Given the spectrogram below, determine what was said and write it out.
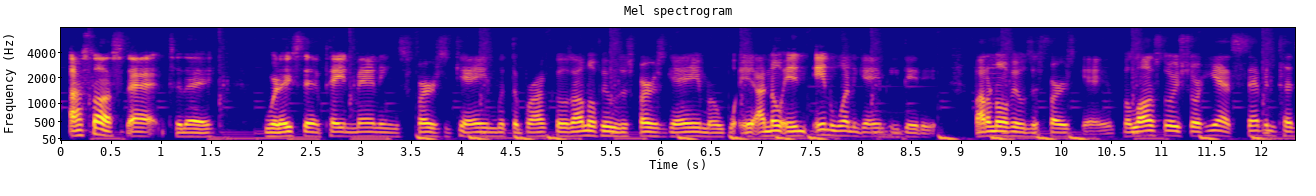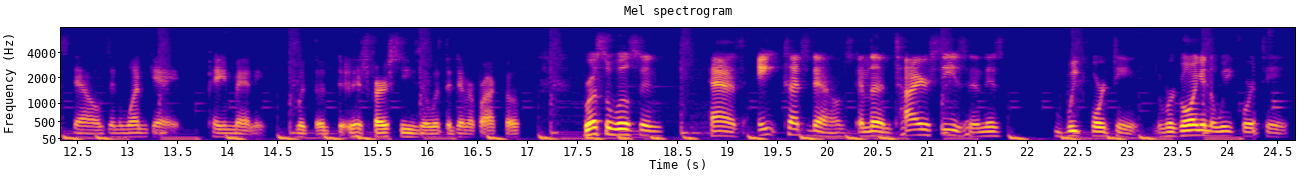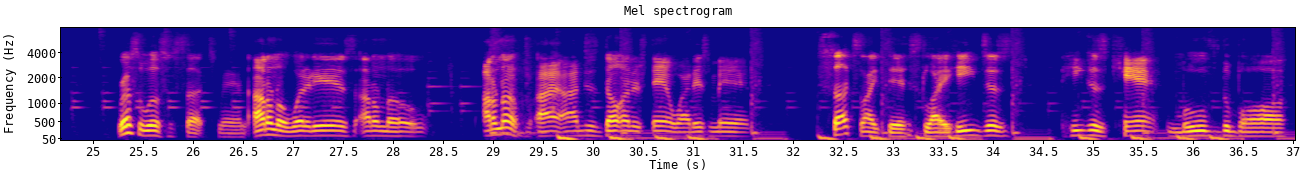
I saw a stat today where they said Peyton Manning's first game with the Broncos. I don't know if it was his first game or I know in in one game he did it, but I don't know if it was his first game. But long story short, he had seven touchdowns in one game. Peyton Manning with the his first season with the Denver Broncos. Russell Wilson has eight touchdowns in the entire season in this week 14. We're going into week 14. Russell Wilson sucks, man. I don't know what it is. I don't know. I don't know. I, I just don't understand why this man sucks like this. Like he just he just can't move the ball.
